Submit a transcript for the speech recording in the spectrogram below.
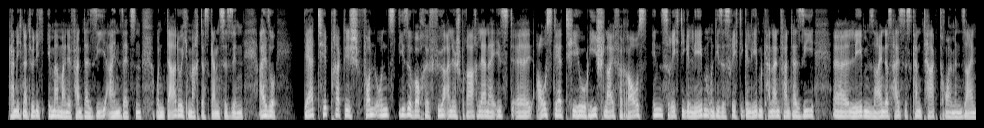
kann ich natürlich immer meine Fantasie einsetzen und dadurch macht das Ganze Sinn. Also der Tipp praktisch von uns diese Woche für alle Sprachlerner ist, äh, aus der Theorieschleife raus ins richtige Leben. Und dieses richtige Leben kann ein Fantasieleben äh, sein. Das heißt, es kann Tagträumen sein.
